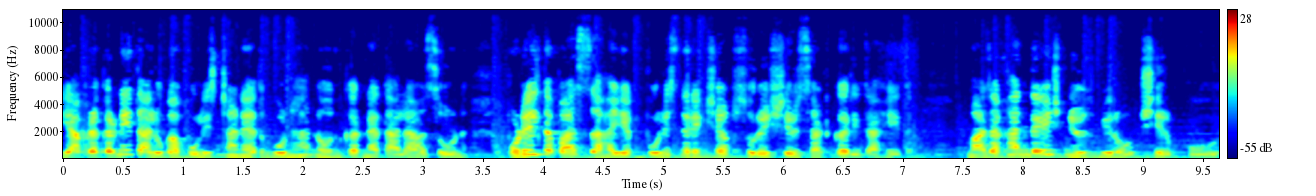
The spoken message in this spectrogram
या प्रकरणी तालुका पोलीस ठाण्यात गुन्हा नोंद करण्यात आला असून पुढील तपास सहाय्यक पोलीस निरीक्षक सुरेश शिरसाट करीत आहेत. माझा खानदेश न्यूज ब्युरो शिरपूर.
